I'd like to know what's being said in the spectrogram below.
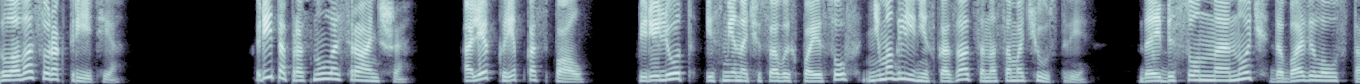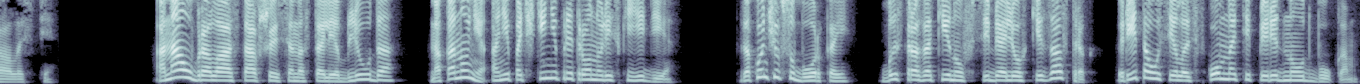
Глава 43. Рита проснулась раньше. Олег крепко спал. Перелет и смена часовых поясов не могли не сказаться на самочувствии. Да и бессонная ночь добавила усталости. Она убрала оставшиеся на столе блюда. Накануне они почти не притронулись к еде. Закончив с уборкой, быстро закинув в себя легкий завтрак, Рита уселась в комнате перед ноутбуком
